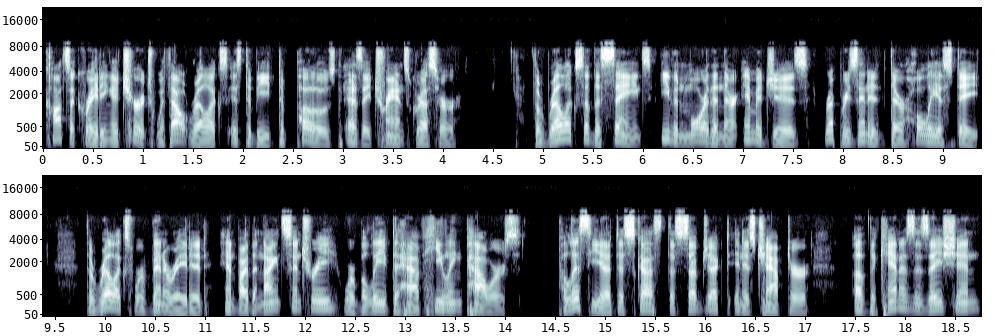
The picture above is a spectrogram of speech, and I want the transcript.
consecrating a church without relics is to be deposed as a transgressor. The relics of the saints, even more than their images, represented their holy estate. The relics were venerated, and by the ninth century were believed to have healing powers. Palissier discussed the subject in his chapter of the canonization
